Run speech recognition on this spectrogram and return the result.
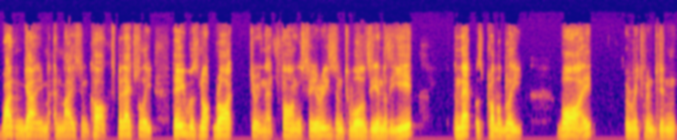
one game and Mason Cox, but actually he was not right during that final series and towards the end of the year. And that was probably why Richmond didn't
